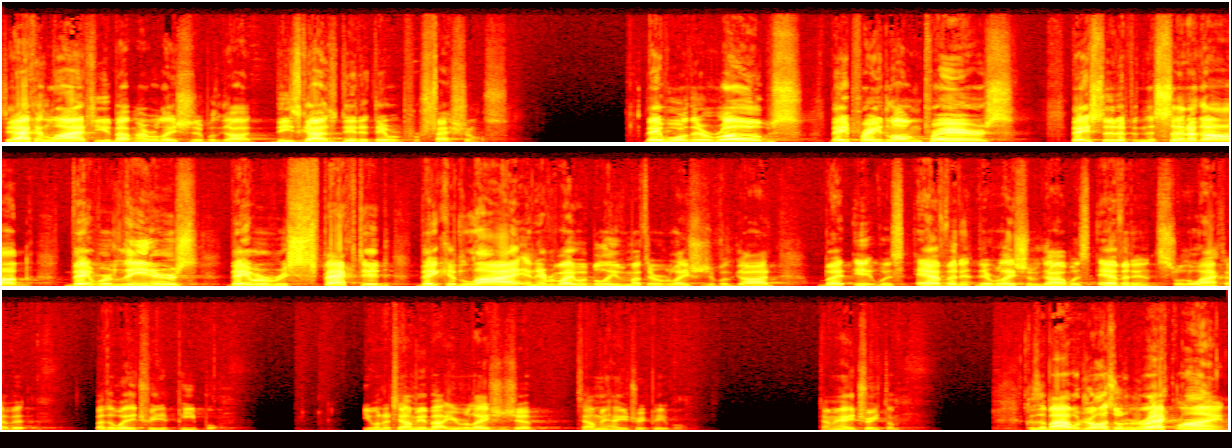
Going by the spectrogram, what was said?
See, I can lie to you about my relationship with God. These guys did it, they were professionals. They wore their robes, they prayed long prayers, they stood up in the synagogue, they were leaders, they were respected, they could lie, and everybody would believe them about their relationship with God but it was evident, their relationship with God was evidenced, or the lack of it, by the way they treated people. You want to tell me about your relationship? Tell me how you treat people. Tell me how you treat them. Because the Bible draws a direct line.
